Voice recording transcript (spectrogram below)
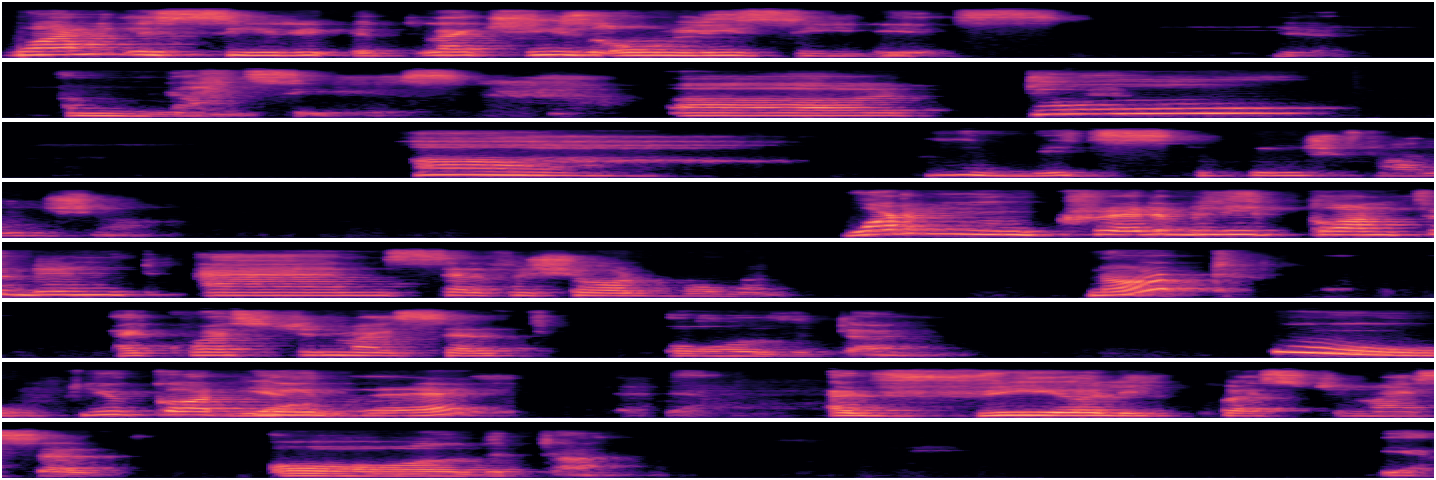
One is serious, like she's only serious. Yeah, I'm not serious. Uh, two. Ah he meets the Queen Shefali Shah. What an incredibly confident and self assured woman. Not? I question myself all the time. Ooh, you got yeah. me there. Yeah. I really question myself all the time. Yeah.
